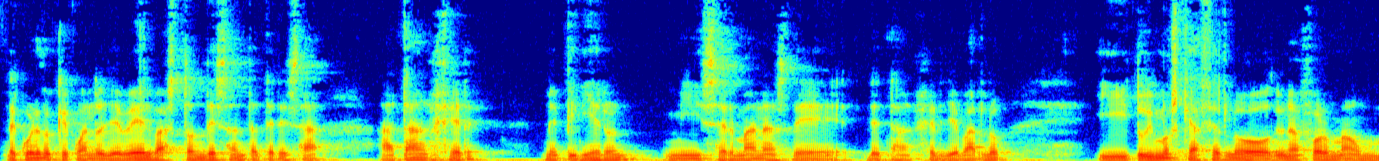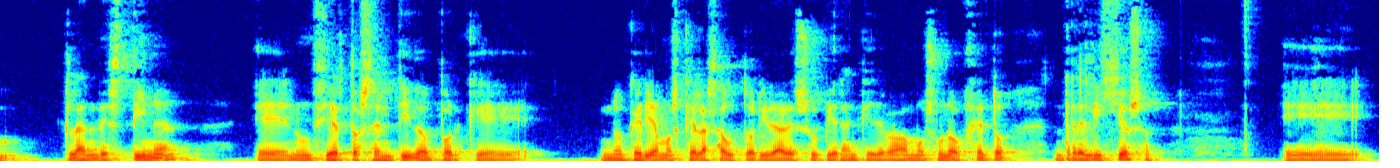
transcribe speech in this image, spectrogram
Recuerdo que cuando llevé el bastón de Santa Teresa a Tánger, me pidieron mis hermanas de, de Tánger llevarlo y tuvimos que hacerlo de una forma clandestina en un cierto sentido porque no queríamos que las autoridades supieran que llevábamos un objeto religioso. Eh,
